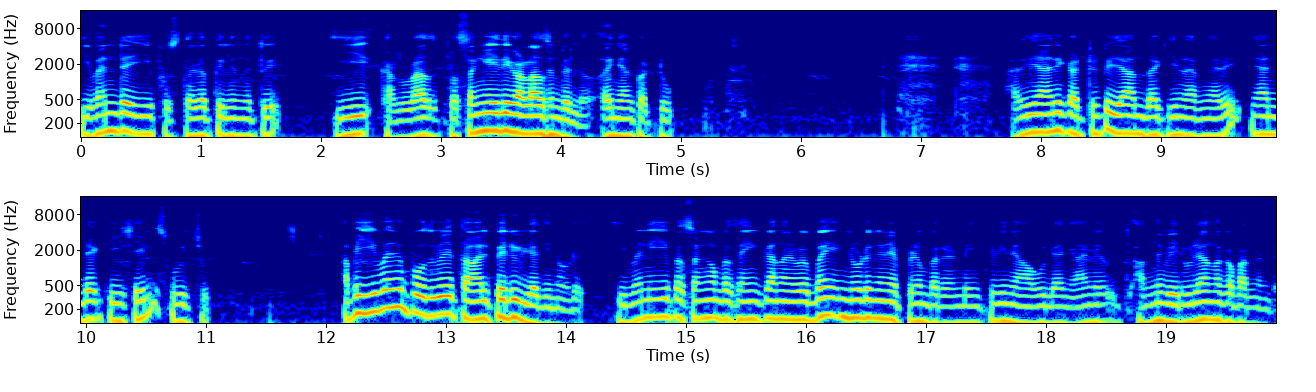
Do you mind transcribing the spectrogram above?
ഇവന്റെ ഈ പുസ്തകത്തിൽ നിന്നിട്ട് ഈ കടലാസ് പ്രസംഗം എഴുതിയ കടലാസ് ഉണ്ടല്ലോ അത് ഞാൻ കട്ടു. അത് ഞാൻ കട്ടിട്ട് ഞാൻ എന്താക്കിയെന്ന് പറഞ്ഞാൽ ഞാൻ എന്റെ കീശയിൽ സൂക്ഷിച്ചു. അപ്പോൾ ഇവന് പൊതുവേ താല്പര്യമില്ല ഇതിനോട്. ഇവൻ ഈ പ്രസംഗം പ്രസംഗിക്കാന്ന് പറയുമ്പോൾ എന്നോട് ഇങ്ങനെ എപ്പോഴും പറയുന്നുണ്ട് എനിക്കിതിനാവില്ല ഞാൻ അന്ന് വരില്ല എന്നൊക്കെ പറഞ്ഞിട്ടുണ്ട്.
